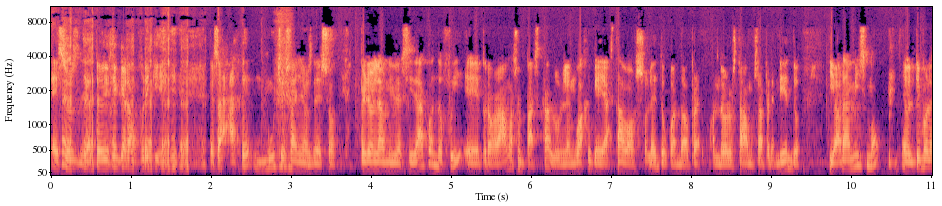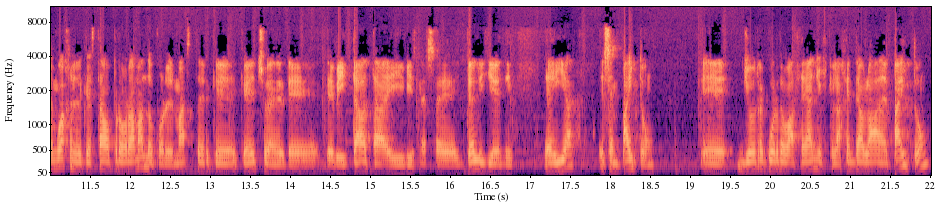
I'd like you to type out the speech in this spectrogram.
Eso ya te dije que era un friki. o sea, hace muchos años de eso. Pero en la universidad cuando fui eh, programamos en Pascal, un lenguaje que ya estaba obsoleto cuando, cuando lo estábamos aprendiendo. Y ahora mismo, el último lenguaje en el que he estado programando por el máster que, he hecho de, Big Data y Business Intelligence y IA es en Python. Eh, yo recuerdo hace años que la gente hablaba de Python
